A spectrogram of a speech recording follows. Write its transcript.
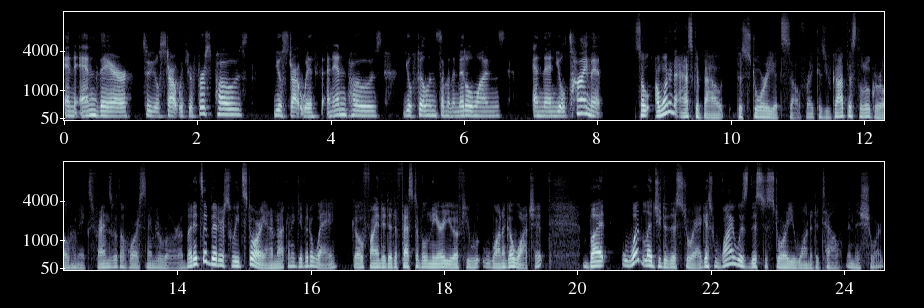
and end there. So, you'll start with your first pose, you'll start with an end pose, you'll fill in some of the middle ones, and then you'll time it so I wanted to ask about the story itself, right? Because you've got this little girl who makes friends with a horse named Aurora, but it's a bittersweet story, and I'm not going to give it away. Go find it at a festival near you if you want to go watch it. But what led you to this story? I guess why was this a story you wanted to tell in this short?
